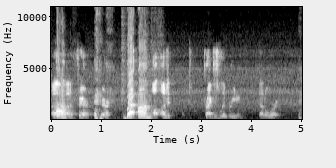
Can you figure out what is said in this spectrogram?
Oh, um, uh, fair, fair. But um, I'll, I'll, just practice lip reading. That'll work.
